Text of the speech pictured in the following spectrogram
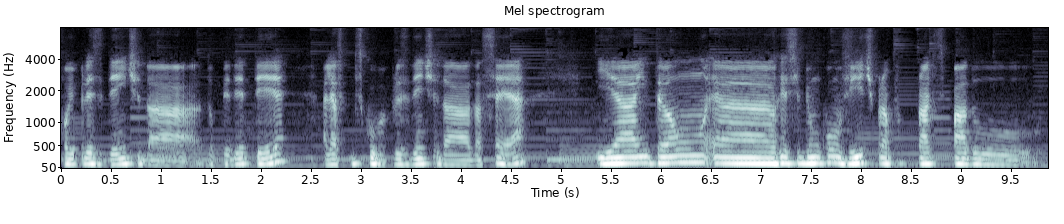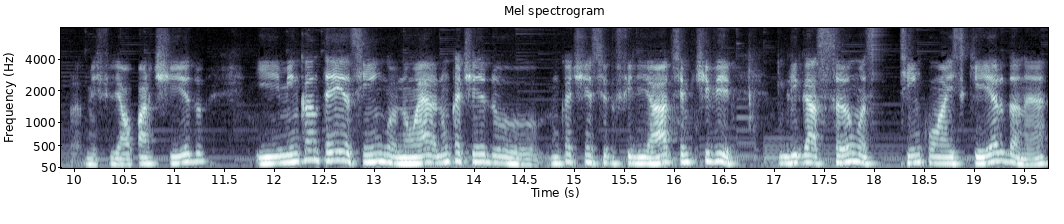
foi presidente da, do PDT, aliás, desculpa, presidente da, da CE. E então é, eu recebi um convite para participar do, me filiar ao partido e me encantei assim, não era, nunca tinha nunca tinha sido filiado, sempre tive ligação assim com a esquerda, né?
